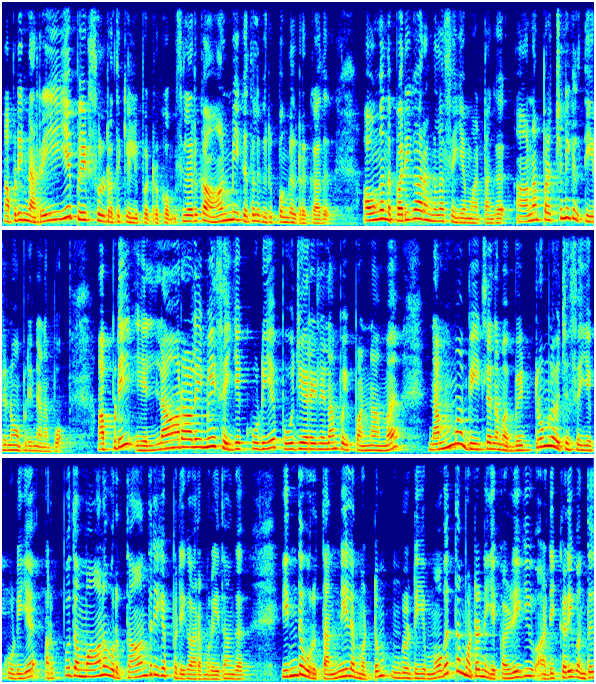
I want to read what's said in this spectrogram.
அப்படி நிறைய பேர் சொல்கிறது கேள்விப்பட்டிருக்கோம். சிலருக்கு ஆன்மீகத்தில் விருப்பங்கள் இருக்காது. அவங்க அந்த பரி பரிகாரங்களாக செய்ய மாட்டாங்க. ஆனால் பிரச்சனைகள் தீரணும் அப்படின்னு நினப்போம். அப்படி எல்லாராலையுமே செய்யக்கூடிய பூஜை அறையிலலாம் போய் பண்ணாமல் நம்ம வீட்டில் நம்ம பெட்ரூமில் வச்சு செய்யக்கூடிய அற்புதமான ஒரு தாந்திரிக பரிகார முறை தாங்க இந்த ஒரு தண்ணியில் மட்டும் உங்களுடைய முகத்தை மட்டும் நீங்கள் கழுகி அடிக்கடி வந்து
